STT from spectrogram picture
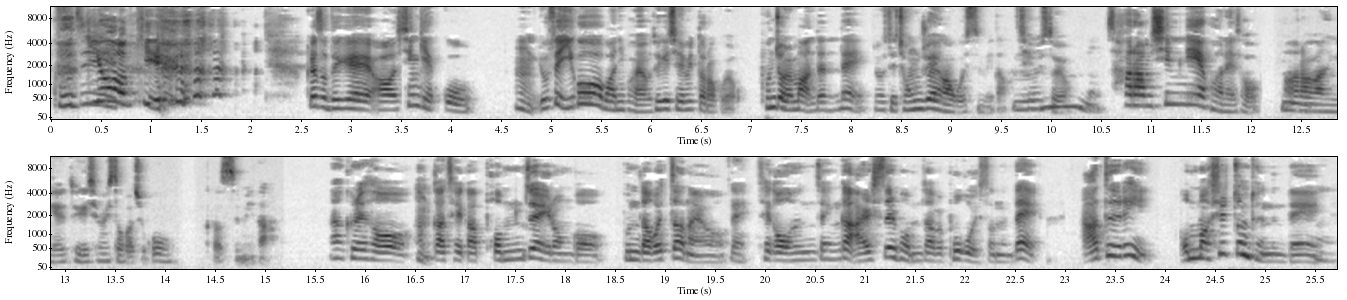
굳이 끼워넣기. 그래서 되게 아, 신기했고, 음, 요새 이거 많이 봐요. 되게 재밌더라고요. 본 지 얼마 안 됐는데 요새 정주행하고 있습니다. 음. 재밌어요. 어, 사람 심리에 관해서 음. 알아가는 게 되게 재밌어가지고 그렇습니다. 아, 그래서 음. 아까 제가 범죄 이런 거 본다고 했잖아요. 네. 제가 언젠가 알쓸 범잡을 보고 있었는데 아들이 엄마 실종됐는데 음.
